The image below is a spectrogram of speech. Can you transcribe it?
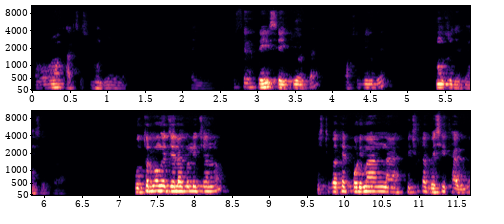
সম্ভাবনা থাকছে সমুদ্রের এলাকায়। তাই একুশ থেকে তেইশ এই পিরিয়ডটা মৎস্যজীবীদের সমুদ্রে যেতে নিষেধ করা উত্তরবঙ্গের জেলাগুলির জন্য বৃষ্টিপাতের পরিমাণ কিছুটা বেশি থাকবে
